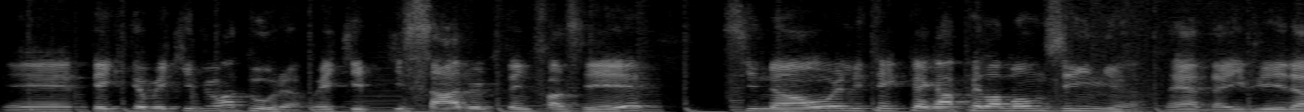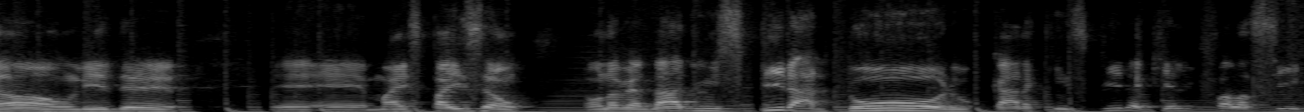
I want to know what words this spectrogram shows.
é, tem que ter uma equipe madura, uma equipe que sabe o que tem que fazer, senão ele tem que pegar pela mãozinha, né? Daí virar um líder é, é, mais paisão. Então, na verdade, o inspirador, o cara que inspira, é aquele que fala assim:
